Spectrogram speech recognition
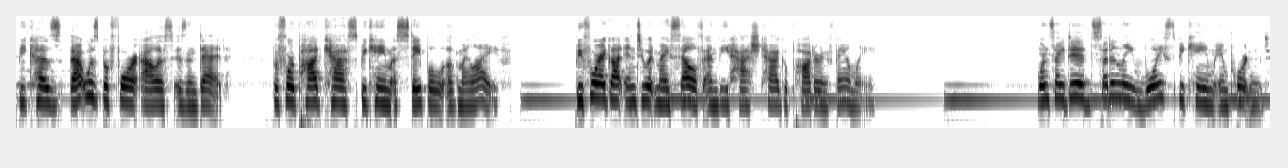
Because that was before Alice Isn't Dead, before podcasts became a staple of my life, before I got into it myself and the hashtag Podern family. Once I did, suddenly voice became important.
